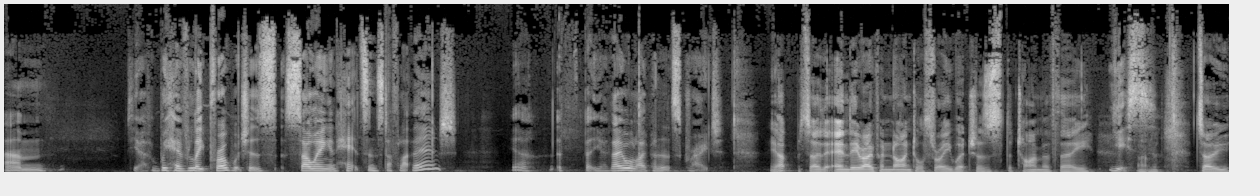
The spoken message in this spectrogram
Um, yeah, we have Leapfrog, which is sewing and hats and stuff like that. Yeah, but yeah, they all open and it's great. Yep. So the, and they're open nine till three, which is the time of the. Yes. Um, so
